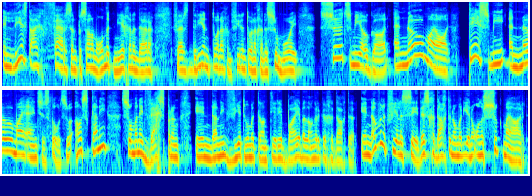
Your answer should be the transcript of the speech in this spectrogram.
en lees daai vers in Psalm 139 vers 23 en 24 en dit is so mooi. Search me o God and know my heart. Test me and know my anxious thoughts. So ons kan nie sommer net wegspring en dan nie weet hoe om dit te hanteer nie. Baie belangrike gedagte. En nou wil ek vir julle sê, dis gedagte nommer 1, ondersoek my hart.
